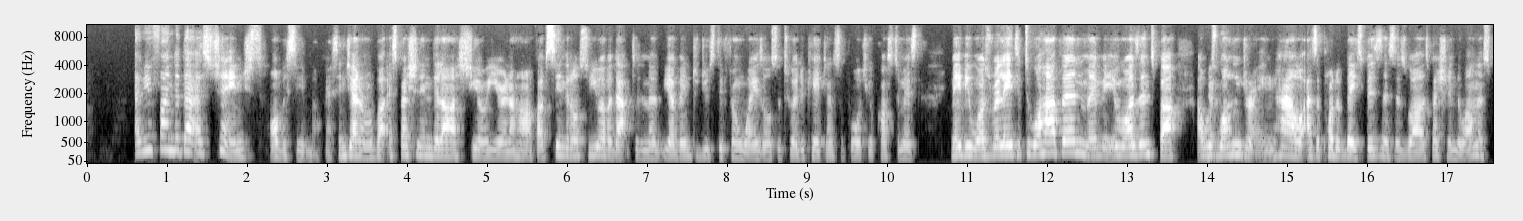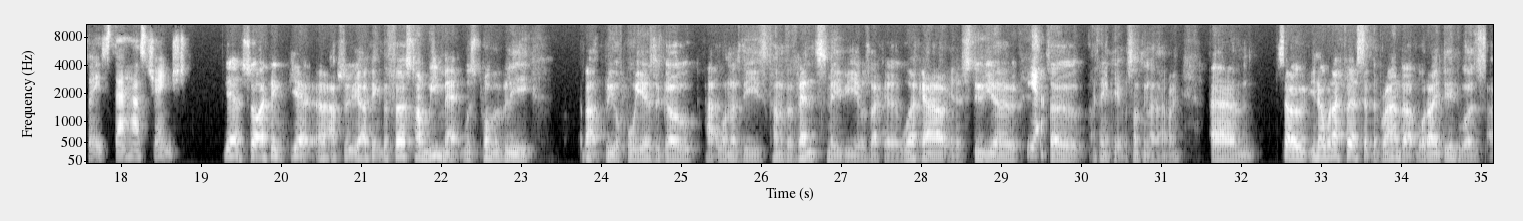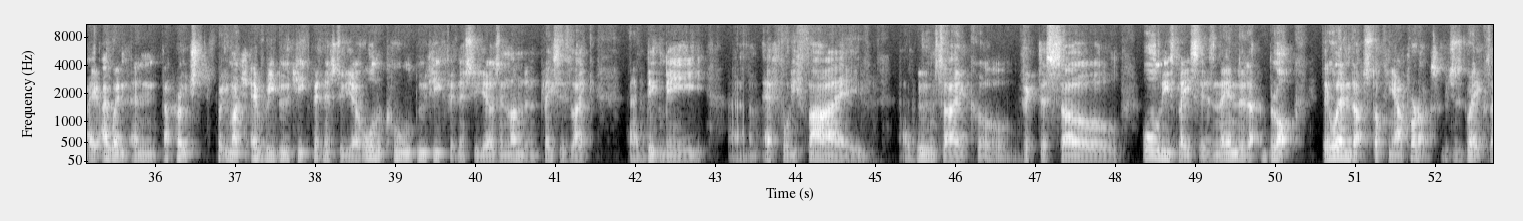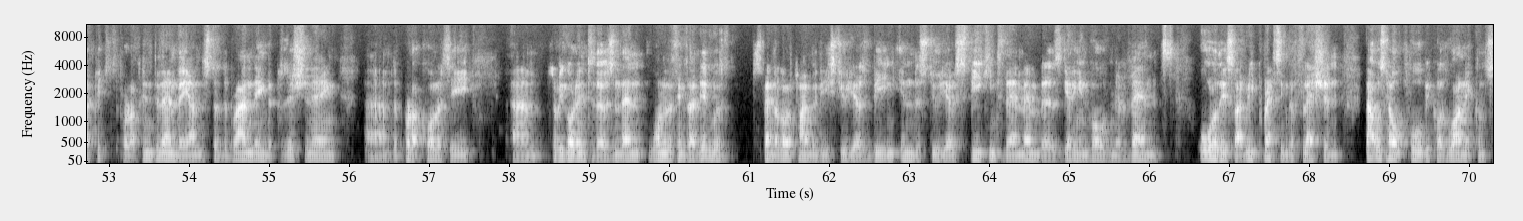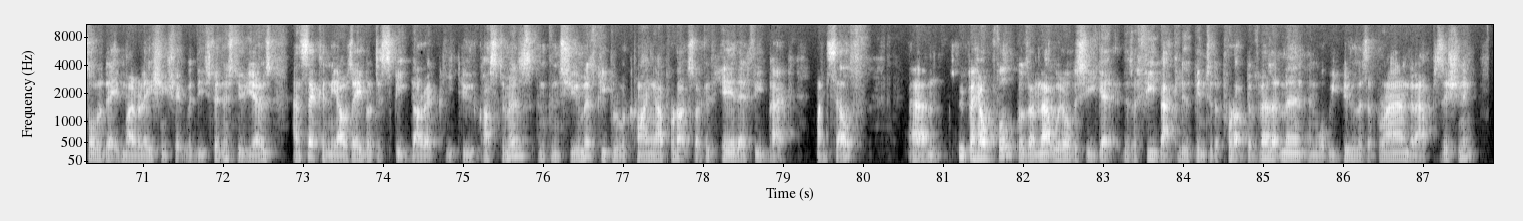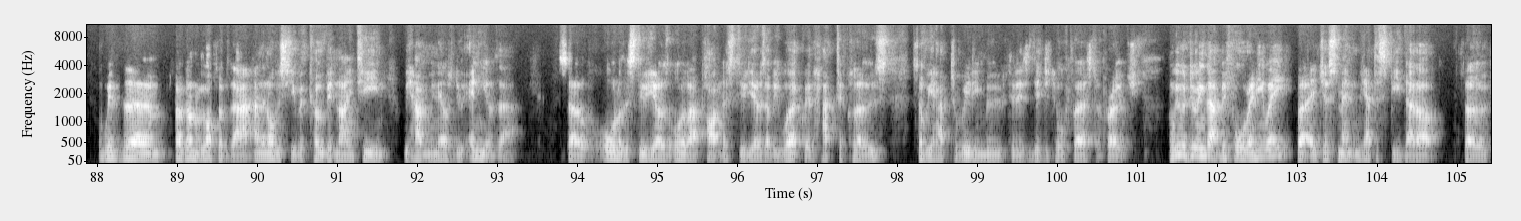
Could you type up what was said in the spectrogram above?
have you found that that has changed? Obviously i guess in general but especially in the last year or year and a half i've seen that also you have adapted and you have introduced different ways also to educate and support your customers maybe it was related to what happened maybe it wasn't but i was yeah. wondering how as a product based business as well especially in the wellness space that has changed yeah so i think yeah uh, absolutely i think the first time we met was probably about three or four years ago at one of these kind of events. Maybe it was like a workout in a studio. Yeah. So I think it was something like that, right? Um, so you know, when I first set the brand up, what I did was I, I went and approached pretty much every boutique fitness studio, all the cool boutique fitness studios in London, places like uh, Digme, um, F45, uh, Boom Cycle, Victor Soul, all these places, and they ended up block they all ended up stocking our products, which is great because I pitched the product into them. They understood the branding, the positioning, um, the product quality. Um, so we got into those. And then one of the things I did was spend a lot of time with these studios, being in the studio, speaking to their members, getting involved in events, all of this, like repressing the flesh. And that was helpful because one, it consolidated my relationship with these fitness studios. And secondly, I was able to speak directly to customers and consumers, people who were trying our products. So I could hear their feedback myself um, super helpful because then that would obviously get there's a feedback loop into the product development and what we do as a brand and our positioning with um, so I've done a lot of that. And then obviously with COVID-19 we haven't been able to do any of that. So all of the studios all of our partner studios that we work with had to close. So we had to really move to this digital first approach. And we were doing that before anyway but it just meant we had to speed that up. So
